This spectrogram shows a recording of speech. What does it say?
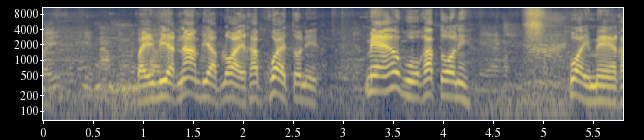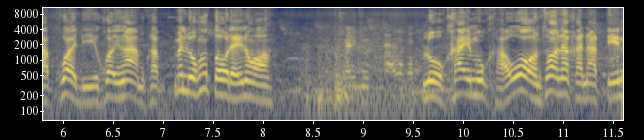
ไปส่งไปเวียดนามไปเวียดนามเรียบร้อยครับควายตัวนี้ แม่เขาผูกครับตัวนี้แม่ครับควายแม่ครับควายดีควายงามครับแม่นลูกของโตใดหนอไข่มุกขาวครับลูกไข่มุกเขาวอ่อนซ่อนนะขนาดติน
